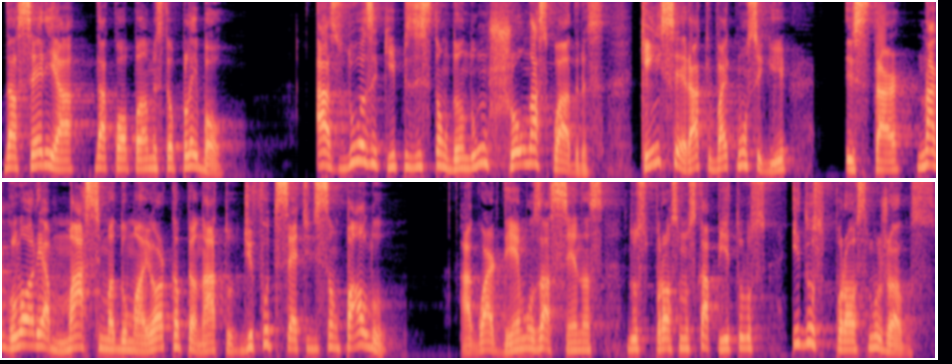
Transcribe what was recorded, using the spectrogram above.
da Série A da Copa Amstel Playball. as duas equipes estão dando um show nas quadras. Quem será que vai conseguir estar na glória máxima do maior campeonato de futsal de São Paulo? Aguardemos as cenas dos próximos capítulos e dos próximos jogos.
